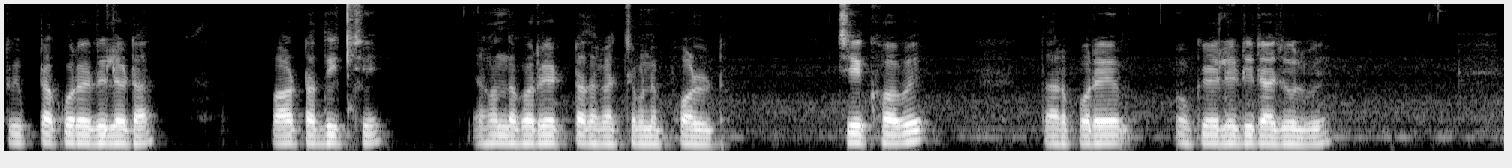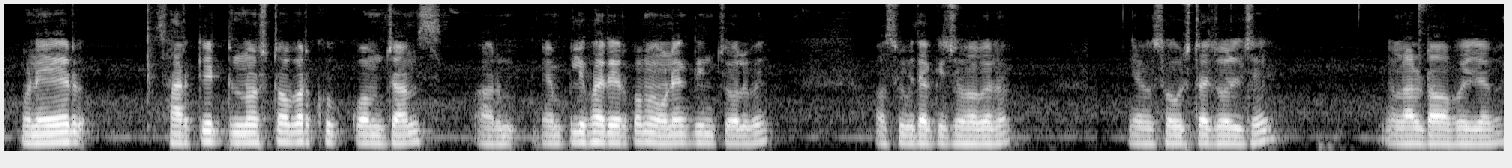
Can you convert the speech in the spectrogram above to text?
ট্রিপটা করে রিলেটা পাওয়ারটা দিচ্ছি। এখন দেখো রেডটা দেখাচ্ছে মানে ফল্ট চেক হবে, তারপরে ওকে এলইডিটা জ্বলবে। মানে এর সার্কিট নষ্ট হবার খুব কম চান্স আর অ্যাম্পলিফায়ার এরকম অনেক দিন চলবে, অসুবিধা কিছু হবে না। সবুজটা জ্বলছে, লালটা অফ হয়ে যাবে।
